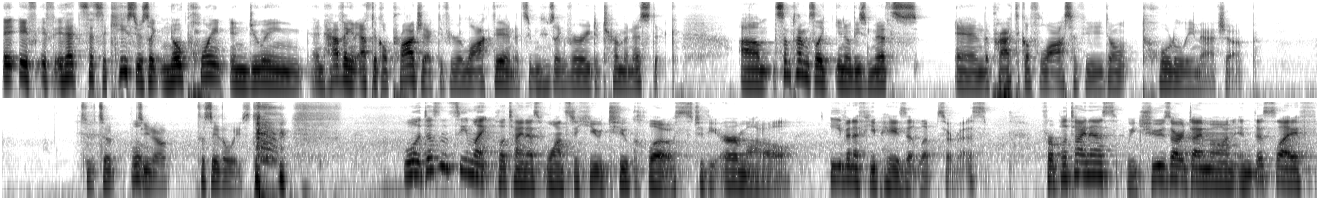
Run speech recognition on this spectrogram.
If, if, if that's, that's the case, there's like no point in doing and having an ethical project if you're locked in. It seems like very deterministic. Um, sometimes like you know these myths and the practical philosophy don't totally match up. To, to, Well- to you know to say the least. Well, it doesn't seem like Plotinus wants to hew too close to the Ur model, even if he pays it lip service. For Plotinus, we choose our daimon in this life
